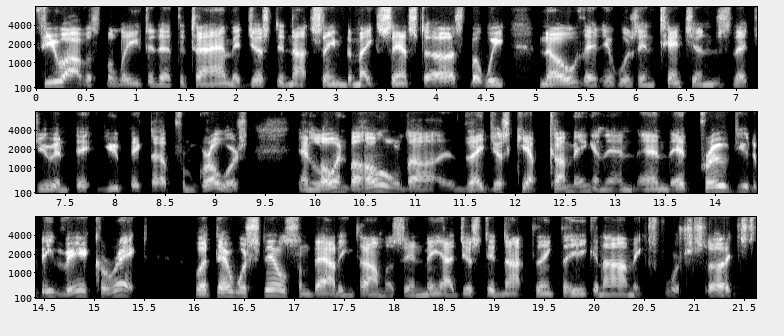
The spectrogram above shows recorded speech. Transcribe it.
Few of us believed it at the time. It just did not seem to make sense to us. But we know that it was intentions that you and you picked up from growers, and lo and behold, uh, they just kept coming, and and and it proved you to be very correct. But there was still some doubting Thomas in me. I just did not think the economics were such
